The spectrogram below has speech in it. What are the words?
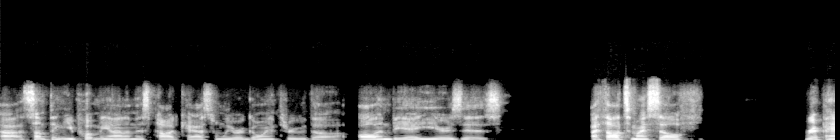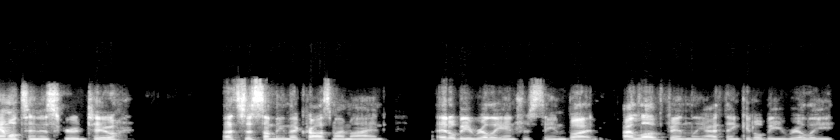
Uh, something you put me on on this podcast when we were going through the All NBA years is I thought to myself, Rip Hamilton is screwed too. That's just something that crossed my mind. It'll be really interesting, but I love Finley. I think it'll be really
